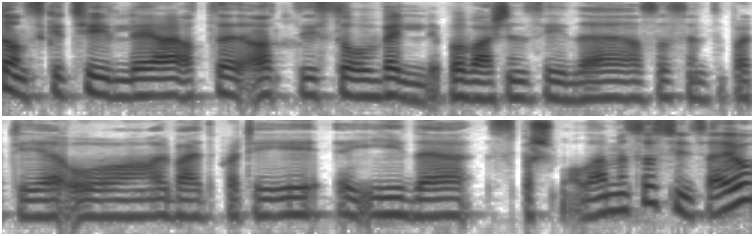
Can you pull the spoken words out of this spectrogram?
ganske tydelig at, at, de står veldig på hver sin side, altså Senterpartiet og Arbeiderpartiet, i, i det spørsmålet. Men så syns jeg jo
